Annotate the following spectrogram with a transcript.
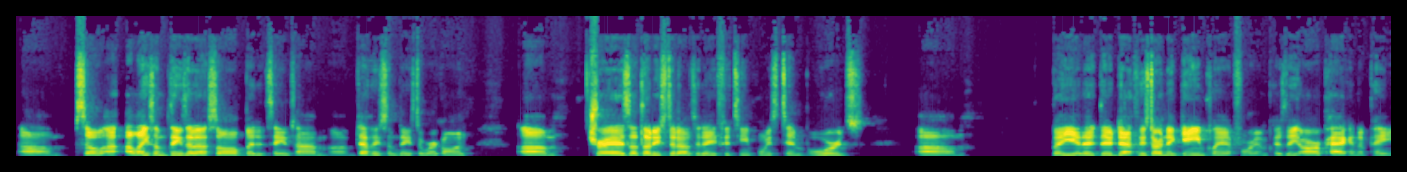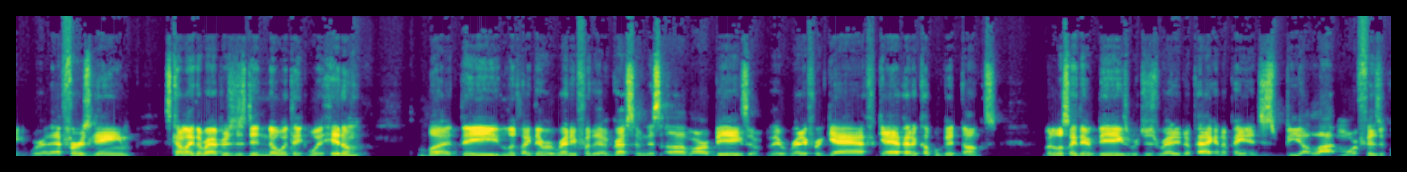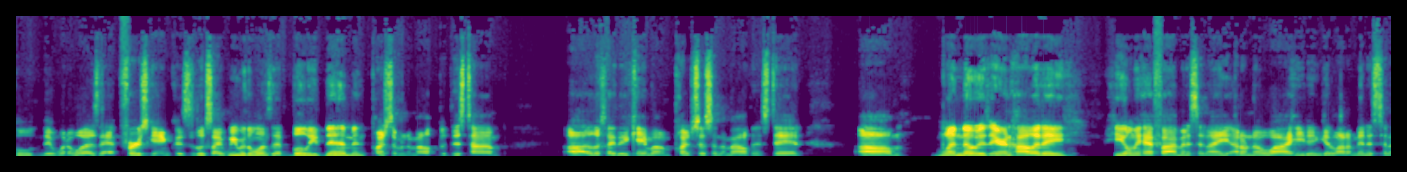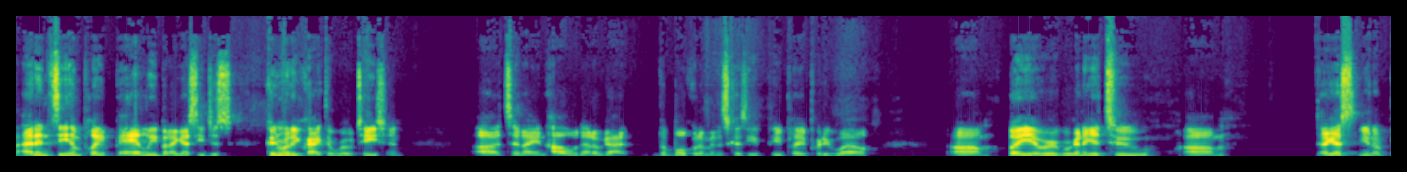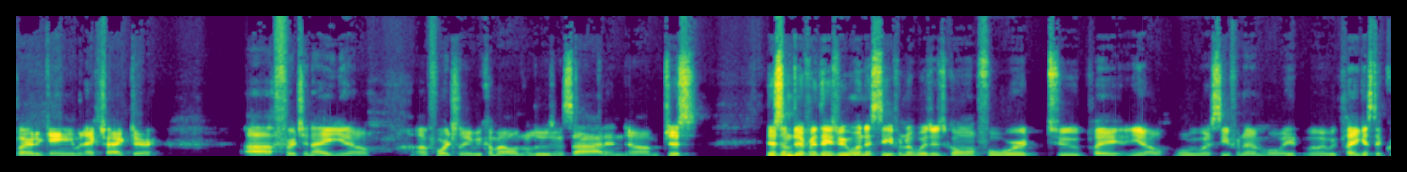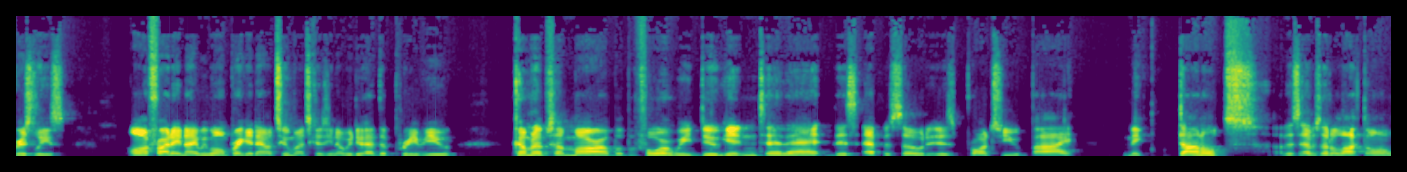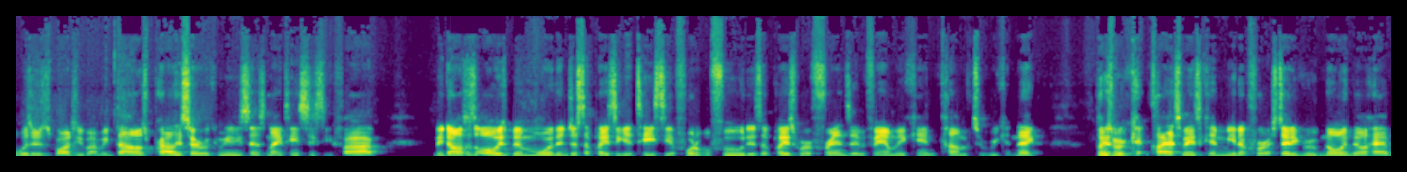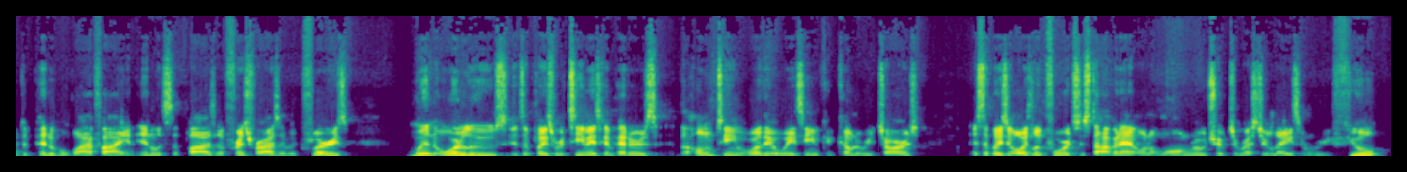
Um, so I, I, like some things that I saw, but at the same time, um, definitely some things to work on. Um, Trez, I thought he stood out today 15 points, 10 boards. Um, but yeah, they're, they're definitely starting a game plan for him because they are packing the paint. Where that first game, it's kind of like the Raptors just didn't know what they what hit them but they looked like they were ready for the aggressiveness of our bigs. They were ready for Gaff. Gaff had a couple good dunks, but it looks like their bigs were just ready to pack in the paint and just be a lot more physical than what it was that first game because it looks like we were the ones that bullied them and punched them in the mouth. But this time, uh, it looks like they came out and punched us in the mouth instead. Um, one note is Aaron Holiday. He only had five minutes tonight. I don't know why he didn't get a lot of minutes tonight. I didn't see him play badly, but I guess he just couldn't really crack the rotation uh, tonight. And Holiday got the bulk of the minutes because he he played pretty well. Um, but yeah, we're we're gonna get to um, I guess you know player of the game and X factor uh, for tonight. You know, unfortunately, we come out on the losing side, and um, just there's some different things we want to see from the Wizards going forward to play. You know, what we want to see from them when we when we play against the Grizzlies on Friday night. We won't break it down too much because you know we do have the preview coming up tomorrow. But before we do get into that, this episode is brought to you by McDonald's. Uh, this episode of Locked On Wizards is brought to you by McDonald's, proudly serving community since 1965. McDonald's has always been more than just a place to get tasty, affordable food. It's a place where friends and family can come to reconnect. A place where classmates can meet up for a study group, knowing they'll have dependable Wi-Fi and endless supplies of French fries and McFlurries. Win or lose, it's a place where teammates, competitors, the home team, or the away team can come to recharge. It's a place you always look forward to stopping at on a long road trip to rest your legs and refuel.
